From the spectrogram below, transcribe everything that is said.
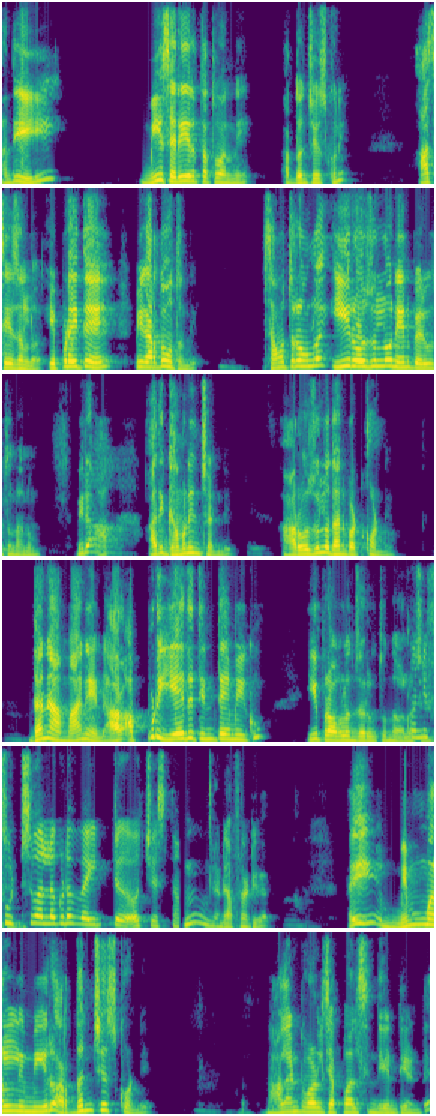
అది మీ శరీర తత్వాన్ని అర్థం చేసుకుని ఆ సీజన్లో ఎప్పుడైతే మీకు అర్థమవుతుంది సంవత్సరంలో ఈ రోజుల్లో నేను పెరుగుతున్నాను మీరు అది గమనించండి. ఆ రోజుల్లో దాన్ని పట్టుకోండి. దాన్ని ఆ మానేయండి. అప్పుడు ఏది తింటే మీకు ఈ ప్రాబ్లం జరుగుతుందో కొన్ని ఫుడ్స్ వల్ల కూడా వెయిట్ వచ్చేస్తాం. డెఫినెట్గా అయి మిమ్మల్ని మీరు అర్థం చేసుకోండి. నాలాంటి వాళ్ళు చెప్పాల్సింది ఏంటి అంటే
